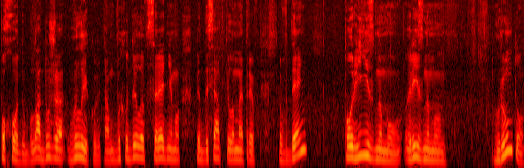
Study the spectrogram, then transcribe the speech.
походу була дуже великою. Там виходило в середньому 50 кілометрів в день по різному, різному ґрунту,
